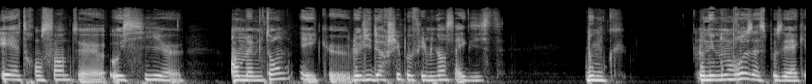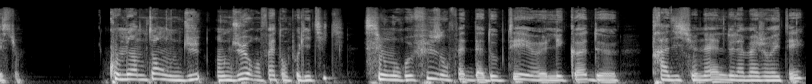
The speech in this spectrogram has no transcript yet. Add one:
et être enceinte euh, aussi euh, en même temps et que le leadership au féminin, ça existe. Donc, on est nombreuses à se poser la question. Combien de temps on, on dure en fait en politique si on refuse en fait d'adopter euh, les codes traditionnelle de la majorité.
